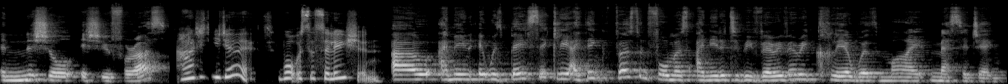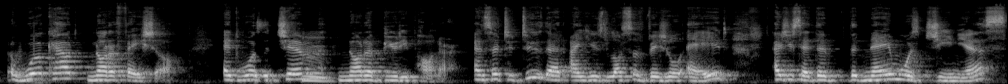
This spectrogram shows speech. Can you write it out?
initial issue for us. How did you do it? What was the solution? Oh, I mean, it was basically, I think first and foremost, I needed to be very, very clear with my messaging. A workout, not a facial. It was a gym, mm. not a beauty parlor. And so to do that, I used lots of visual aid. As you said, the, the name was genius.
